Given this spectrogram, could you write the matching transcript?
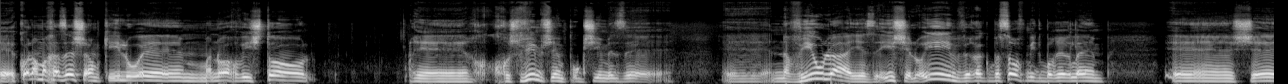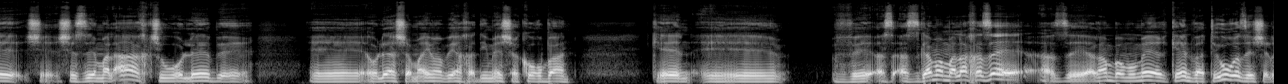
וכל המחזה שם כאילו מנוח ואשתו חושבים שהם פוגשים איזה נביא אולי, איזה איש אלוהים, ורק בסוף מתברר להם ש, ש, שזה מלאך כשהוא עולה ב... אה, עולה השמיימה ביחד עם אש הקורבן, כן, אה, ואז אז גם המלאך הזה, אז אה, הרמב"ם אומר, כן, והתיאור הזה של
